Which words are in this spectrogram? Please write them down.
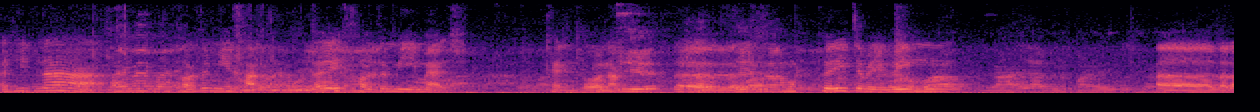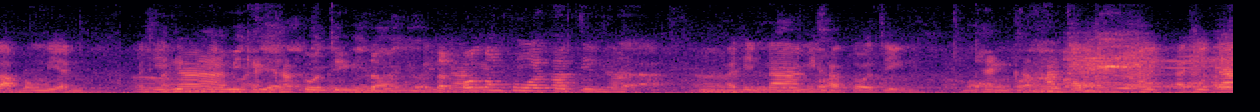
อาทิตย์หน้าไม่ไม่ไม่เขาจะมีคัดเอ้ยเขาจะมีแมตช์แข่งตัวนักเอ่อเพื่อที่จะไปวิ่งเอ่อระดับโรงเรียน อาทิตย์หน้ามีแข่งขันตัวจริงแต่โป้ต้องพูดตัวจริงนะอาทิตย์หน้ามีคัดตัวจริง แข่งขันอาทิตย์อาทิตย์หน้า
